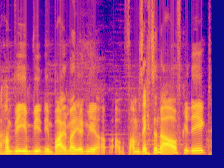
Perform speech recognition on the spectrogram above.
haben wir ihm den Ball mal irgendwie auf, am 16er aufgelegt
